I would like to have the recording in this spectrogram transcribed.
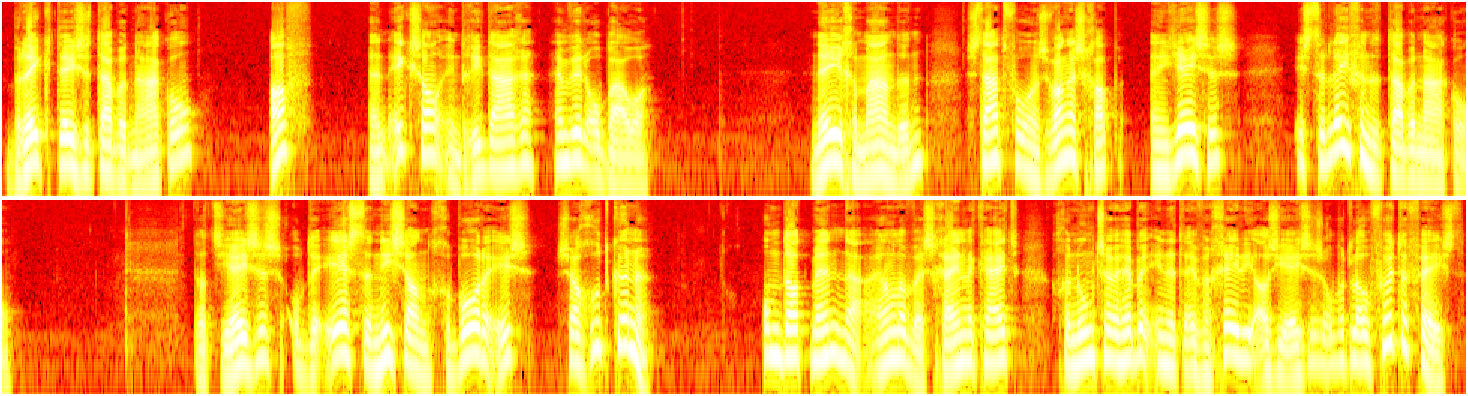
Breek deze tabernakel af en ik zal in drie dagen hem weer opbouwen. Negen maanden staat voor een zwangerschap en Jezus is de levende tabernakel. Dat Jezus op de eerste Nisan geboren is, zou goed kunnen omdat men naar alle waarschijnlijkheid genoemd zou hebben in het evangelie als Jezus op het Loofhuttenfeest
